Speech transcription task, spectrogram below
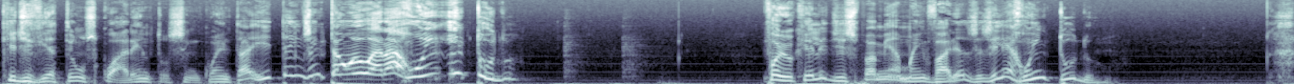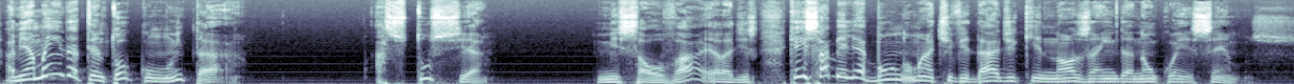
que devia ter uns 40 ou 50 itens, então eu era ruim em tudo. Foi o que ele disse para minha mãe várias vezes. Ele é ruim em tudo. A minha mãe ainda tentou com muita astúcia me salvar. Ela disse: quem sabe ele é bom numa atividade que nós ainda não conhecemos.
